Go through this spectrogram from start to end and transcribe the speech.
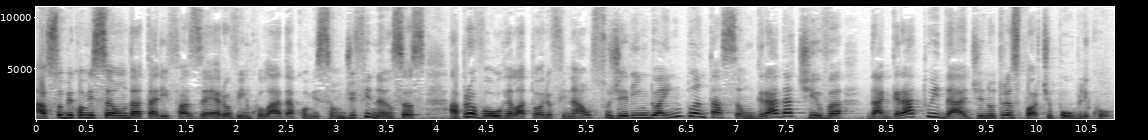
A subcomissão da tarifa zero, vinculada à Comissão de Finanças, aprovou o relatório final sugerindo a implantação gradativa da gratuidade no transporte público.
